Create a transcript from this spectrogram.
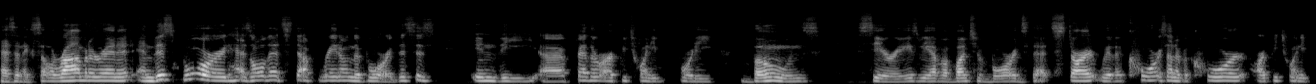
has an accelerometer in it. And this board has all that stuff right on the board. This is in the uh, Feather RP2040 Bones series. We have a bunch of boards that start with a core, son of a core RP20,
